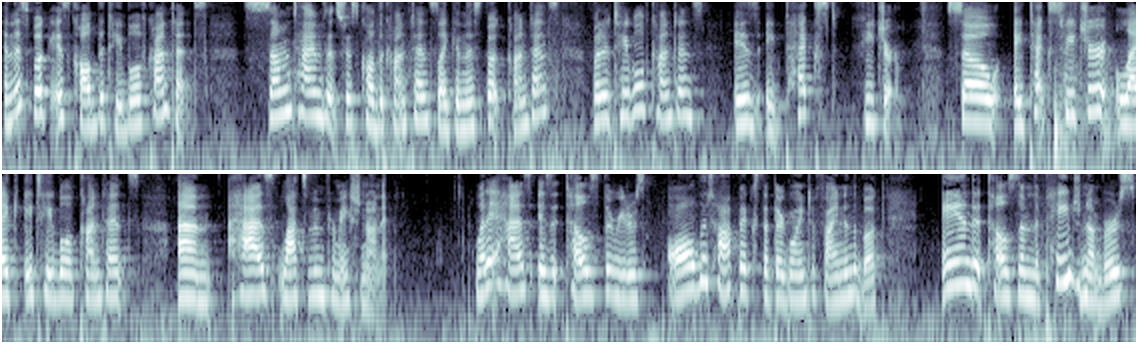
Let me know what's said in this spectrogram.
And this book is called the Table of Contents. Sometimes it's just called the contents, like in this book, contents, but a table of contents is a text feature. So a text feature like a table of contents um, has lots of information on it. What it has is it tells the readers all the topics that they're going to find in the book and it tells them the page numbers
